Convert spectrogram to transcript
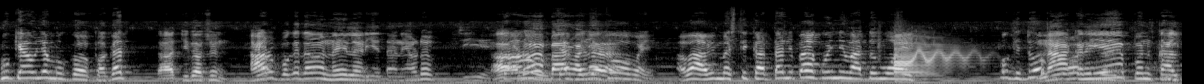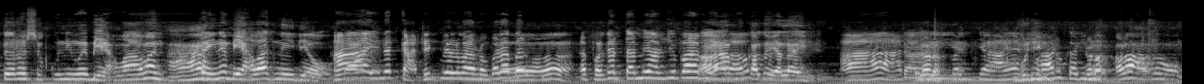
હું કેવું લે મુક ભગત? સાચી તો છે ને. સારું ભગત હવે નહીં લડીએ તને. હડો જીએ હા, હડો, બાર વાગ્યા. તો હવે. હવે આવી મસ્તી કરતા નહીં પા કોઈની વાતો માં હું કીધું ના કરીએ પણ કાલ તો રો શકુની હોય બેહવા આવે ને એને બેહવા જ નહીં દેવો હા હા, એને કાઠે જ મેળવાનો બરાબર હા. ભગત તમે આવજો પા બે હા આવો. હું કાલ તો વહેલા આવીશ હા હા. હા. સારું હો. ઓમ.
